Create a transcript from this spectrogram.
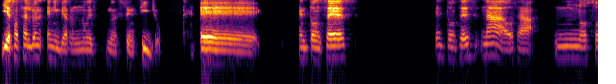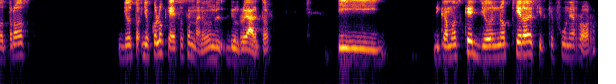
Y eso hacerlo en, en invierno no es, no es sencillo. Eh, entonces, entonces, nada, o sea, nosotros, yo, yo coloqué esos en manos de un, realtor y digamos que yo no quiero decir que fue un error,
